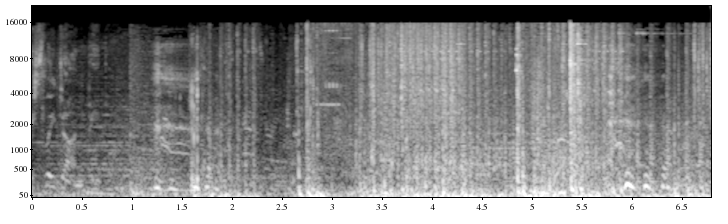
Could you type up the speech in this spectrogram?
Nicely done, people.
